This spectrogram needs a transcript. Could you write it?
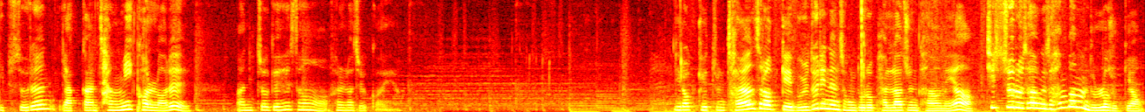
입술은 약간 장미 컬러를 안쪽에 해서 발라줄 거예요. 이렇게 좀 자연스럽게 물들이는 정도로 발라준 다음에요. 티슈를 사용해서 한 번만 눌러줄게요.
